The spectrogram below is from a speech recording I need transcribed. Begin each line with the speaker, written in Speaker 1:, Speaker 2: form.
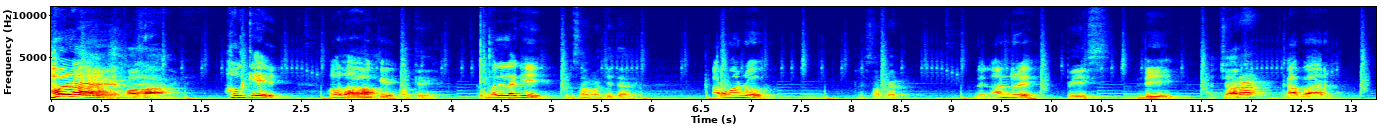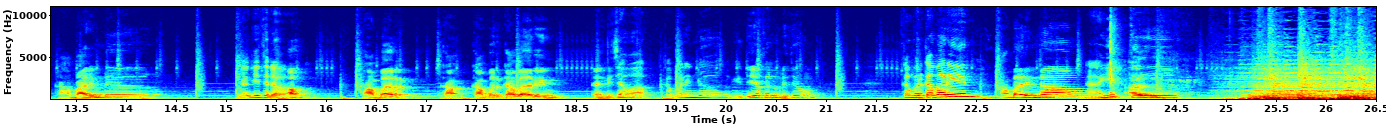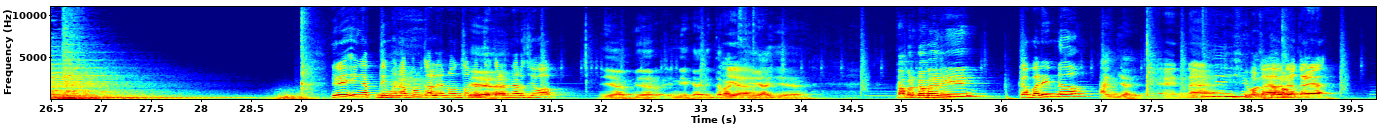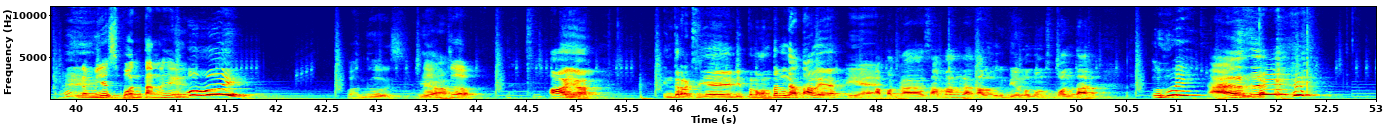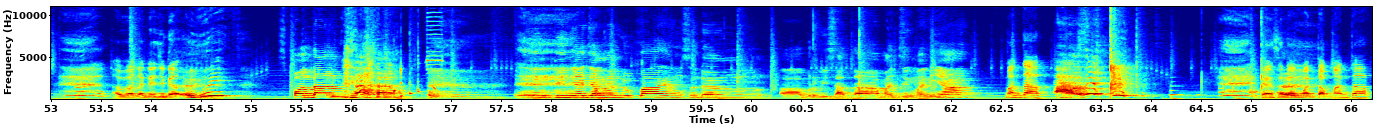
Speaker 1: Hola.
Speaker 2: Oke, hola.
Speaker 1: Oke. Hola,
Speaker 2: Hola.
Speaker 1: oke.
Speaker 2: Oke.
Speaker 1: Kembali lagi
Speaker 2: Bersama kita,
Speaker 1: Armando
Speaker 2: Christopher.
Speaker 1: dan Andre
Speaker 2: Peace.
Speaker 1: di
Speaker 2: Acara
Speaker 1: kabar
Speaker 2: kabarin dong.
Speaker 1: nggak gitu dong.
Speaker 2: Oh, kabar ka- kabar kabarin. Eh,
Speaker 1: Dijawab, kabarin dong gitu.
Speaker 2: iya kan udah jawab.
Speaker 1: Kabar kabarin.
Speaker 2: Kabarin dong.
Speaker 1: Nah, gitu.
Speaker 2: Aduh.
Speaker 1: Jadi ingat di mana pun kalian nonton nanti
Speaker 2: Iya.
Speaker 1: kalian harus jawab.
Speaker 2: Iya, biar ini kan interaksi
Speaker 1: Iya.
Speaker 2: aja. Kabar kabarin.
Speaker 1: Kabarin dong.
Speaker 2: Anjay.
Speaker 1: Enak.
Speaker 2: Ih,
Speaker 1: Makanya
Speaker 2: mantap.
Speaker 1: udah kayak namanya spontan aja gitu.
Speaker 2: Uhuy.
Speaker 1: Bagus.
Speaker 2: Iya.
Speaker 1: Nangkep.
Speaker 2: Oh ya, interaksinya di penonton nggak tahu ya.
Speaker 1: Iya.
Speaker 2: Apakah sama nggak kalau dia ngomong spontan?
Speaker 1: Uhuy.
Speaker 2: Asik.
Speaker 1: Apakah dia juga uhuy?
Speaker 2: Spontan. Intinya jangan lupa yang sedang uh, berwisata mancing mania.
Speaker 1: Mantap.
Speaker 2: Asik.
Speaker 1: Yang sedang mantap-mantap.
